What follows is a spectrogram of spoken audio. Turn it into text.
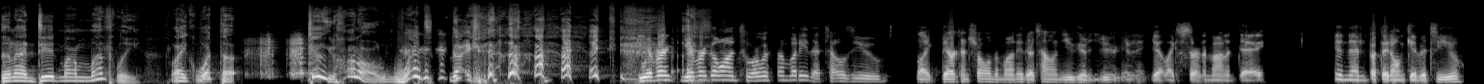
than i did my monthly. Like what the dude hold on what? Like, you ever you ever go on tour with somebody that tells you like they're controlling the money. They're telling you you're, you're gonna get like a certain amount a day. And then but they don't give it to you.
